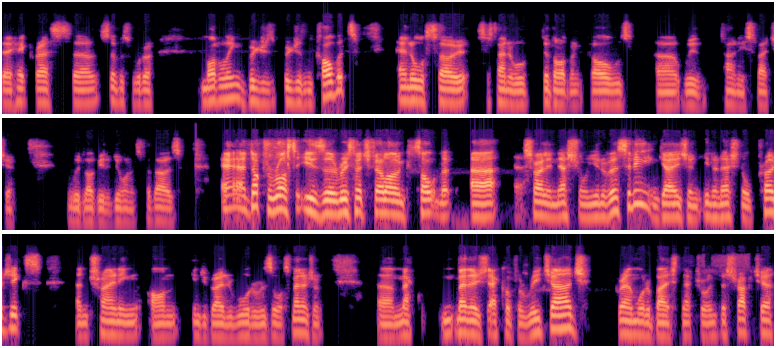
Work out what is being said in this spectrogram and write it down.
the HEC-RAS uh, surface water modelling, bridges, bridges and culverts, and also sustainable development goals uh, with Tony Slatcher. We'd love you to join us for those. And Dr. Ross is a research fellow and consultant at uh, Australian National University, engaged in international projects and training on integrated water resource management, uh, managed aquifer recharge, groundwater-based natural infrastructure,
